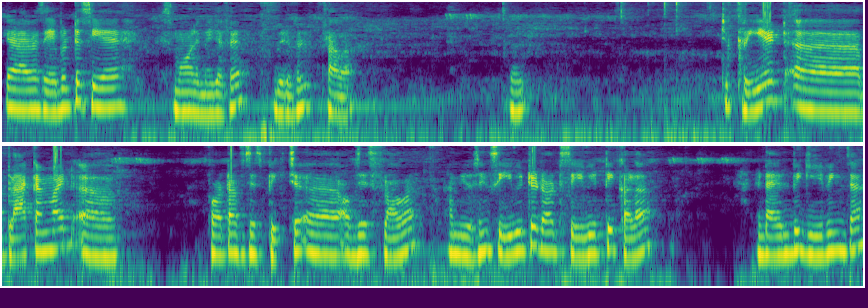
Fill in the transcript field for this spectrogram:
Here I was able to see a small image of a beautiful flower. So to create a black and white uh, photo of this picture uh, of this flower I'm using cv2.cvt color and I will be giving the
